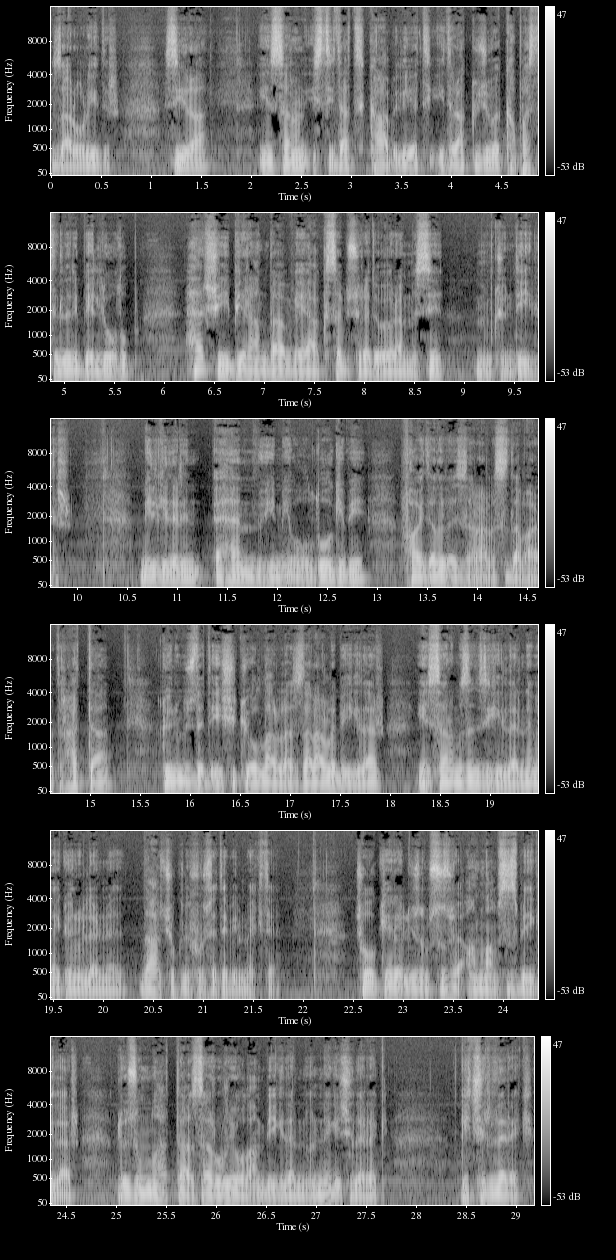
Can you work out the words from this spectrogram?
zaruridir. Zira insanın istidat, kabiliyet, idrak gücü ve kapasiteleri belli olup her şeyi bir anda veya kısa bir sürede öğrenmesi mümkün değildir. Bilgilerin ehem mühimi olduğu gibi faydalı ve zararlısı da vardır. Hatta günümüzde değişik yollarla zararlı bilgiler insanımızın zihinlerine ve gönüllerine daha çok nüfus edebilmekte. Çoğu kere lüzumsuz ve anlamsız bilgiler, lüzumlu hatta zaruri olan bilgilerin önüne geçilerek, geçirilerek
